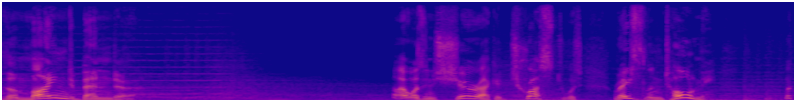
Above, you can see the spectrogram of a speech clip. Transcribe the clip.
The Mindbender. I wasn't sure I could trust what Raistlin told me. But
